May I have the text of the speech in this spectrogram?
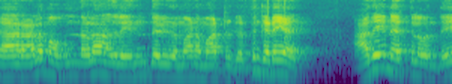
தாராளமாக உண்ணலாம். அதில் எந்த விதமான மாற்று கருத்தும் கிடையாது. அதே நேரத்தில் வந்து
